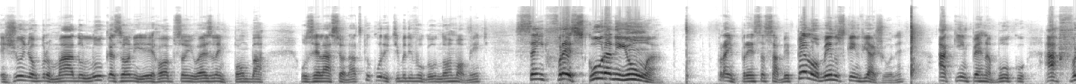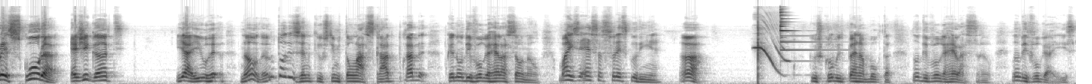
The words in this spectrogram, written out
Júnior Brumado, Lucas Ronier, Robson e Wesley Pomba. Os relacionados que o Curitiba divulgou normalmente, sem frescura nenhuma. Para a imprensa saber pelo menos quem viajou, né? Aqui em Pernambuco, a frescura é gigante. E aí o. Re... Não, eu não estou dizendo que os times estão lascados por causa porque não divulga a relação, não. Mas essas frescurinhas. Ah, que os clubes de Pernambuco tá... não divulga a relação, não divulga isso.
